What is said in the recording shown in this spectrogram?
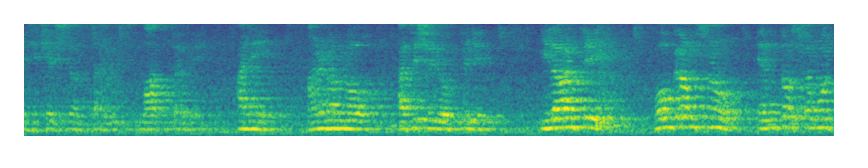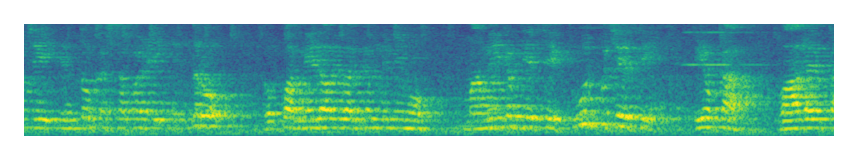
ఎడ్యుకేషనల్ సర్వీస్ మాత్రమే అని అనడంలో అతిశయోక్తి లేదు ఇలాంటి ప్రోగ్రామ్స్ను ఎంతో శ్రమ వచ్చి ఎంతో కష్టపడి ఎందరో గొప్ప మేధావి వర్గంని మేము మా మేకప్ చేసి కూర్పు చేసి ఈ యొక్క వాళ్ళ యొక్క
